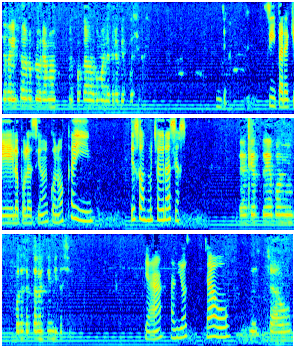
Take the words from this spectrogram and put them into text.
de realizar otro programa enfocado como en la terapia ocupacional. Ya. Sí, para que la población conozca y eso, muchas gracias. Gracias a usted por, por aceptar nuestra invitación. Ya, adiós. Chao. Chao.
